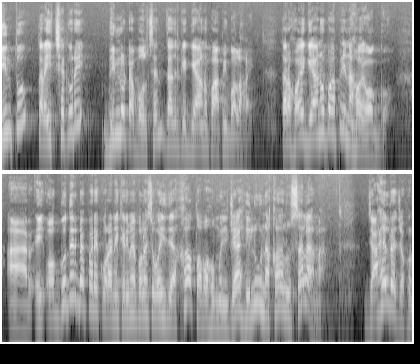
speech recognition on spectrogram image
কিন্তু তারা ইচ্ছা করেই ভিন্নটা বলছেন, যাদেরকে জ্ঞান ও পাপী বলা হয়। তারা হয় জ্ঞান ও পাপী না হয় অজ্ঞ। আর এই অজ্ঞদের ব্যাপারে কোরআনে কেরিমে বলা হয়েছে ওই দেখা তবাহুমুল জাহিলু নাকালু সালামা। জাহেলরা যখন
